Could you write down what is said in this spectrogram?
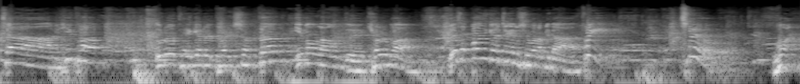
자, 힙합으로 대결을 펼쳤던 이번 라운드 결과 여섯 번 결정해 주시기 바랍니다. 3, 2, 1.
